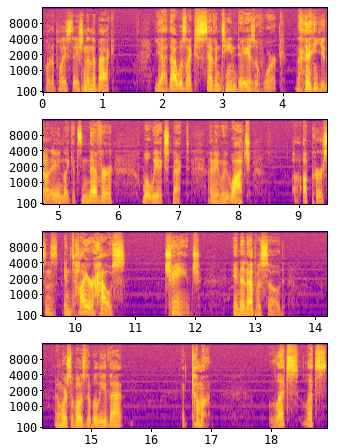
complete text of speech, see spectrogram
put a PlayStation in the back. Yeah, that was like 17 days of work. you know what I mean? Like it's never what we expect. I mean, we watch a person's entire house change in an episode and we're supposed to believe that? Like come on. Let's let's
